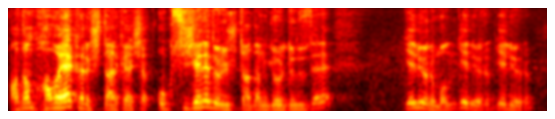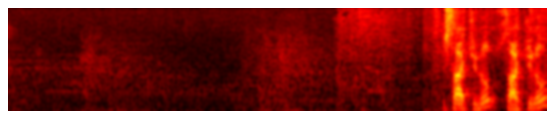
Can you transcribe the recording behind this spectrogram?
Adam havaya karıştı arkadaşlar. Oksijene dönüştü adam gördüğünüz üzere. Geliyorum oğlum geliyorum geliyorum. Sakin ol sakin ol.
